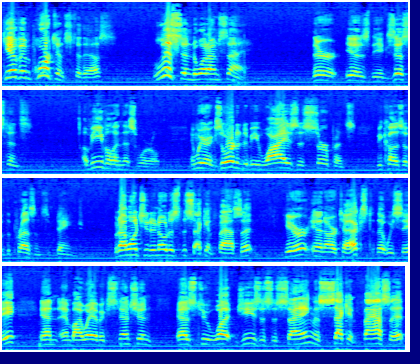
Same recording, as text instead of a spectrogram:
Give importance to this. Listen to what I'm saying. There is the existence of evil in this world, and we are exhorted to be wise as serpents because of the presence of danger. But I want you to notice the second facet here in our text that we see, and, and by way of extension, as to what Jesus is saying, the second facet,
